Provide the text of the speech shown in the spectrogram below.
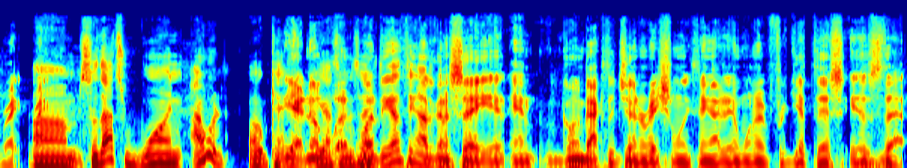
right, right. Um, so that's one. I would. Okay. yeah, no. Well, well, the other thing I was going to say, and, and going back to the generational thing, I didn't want to forget this, is that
